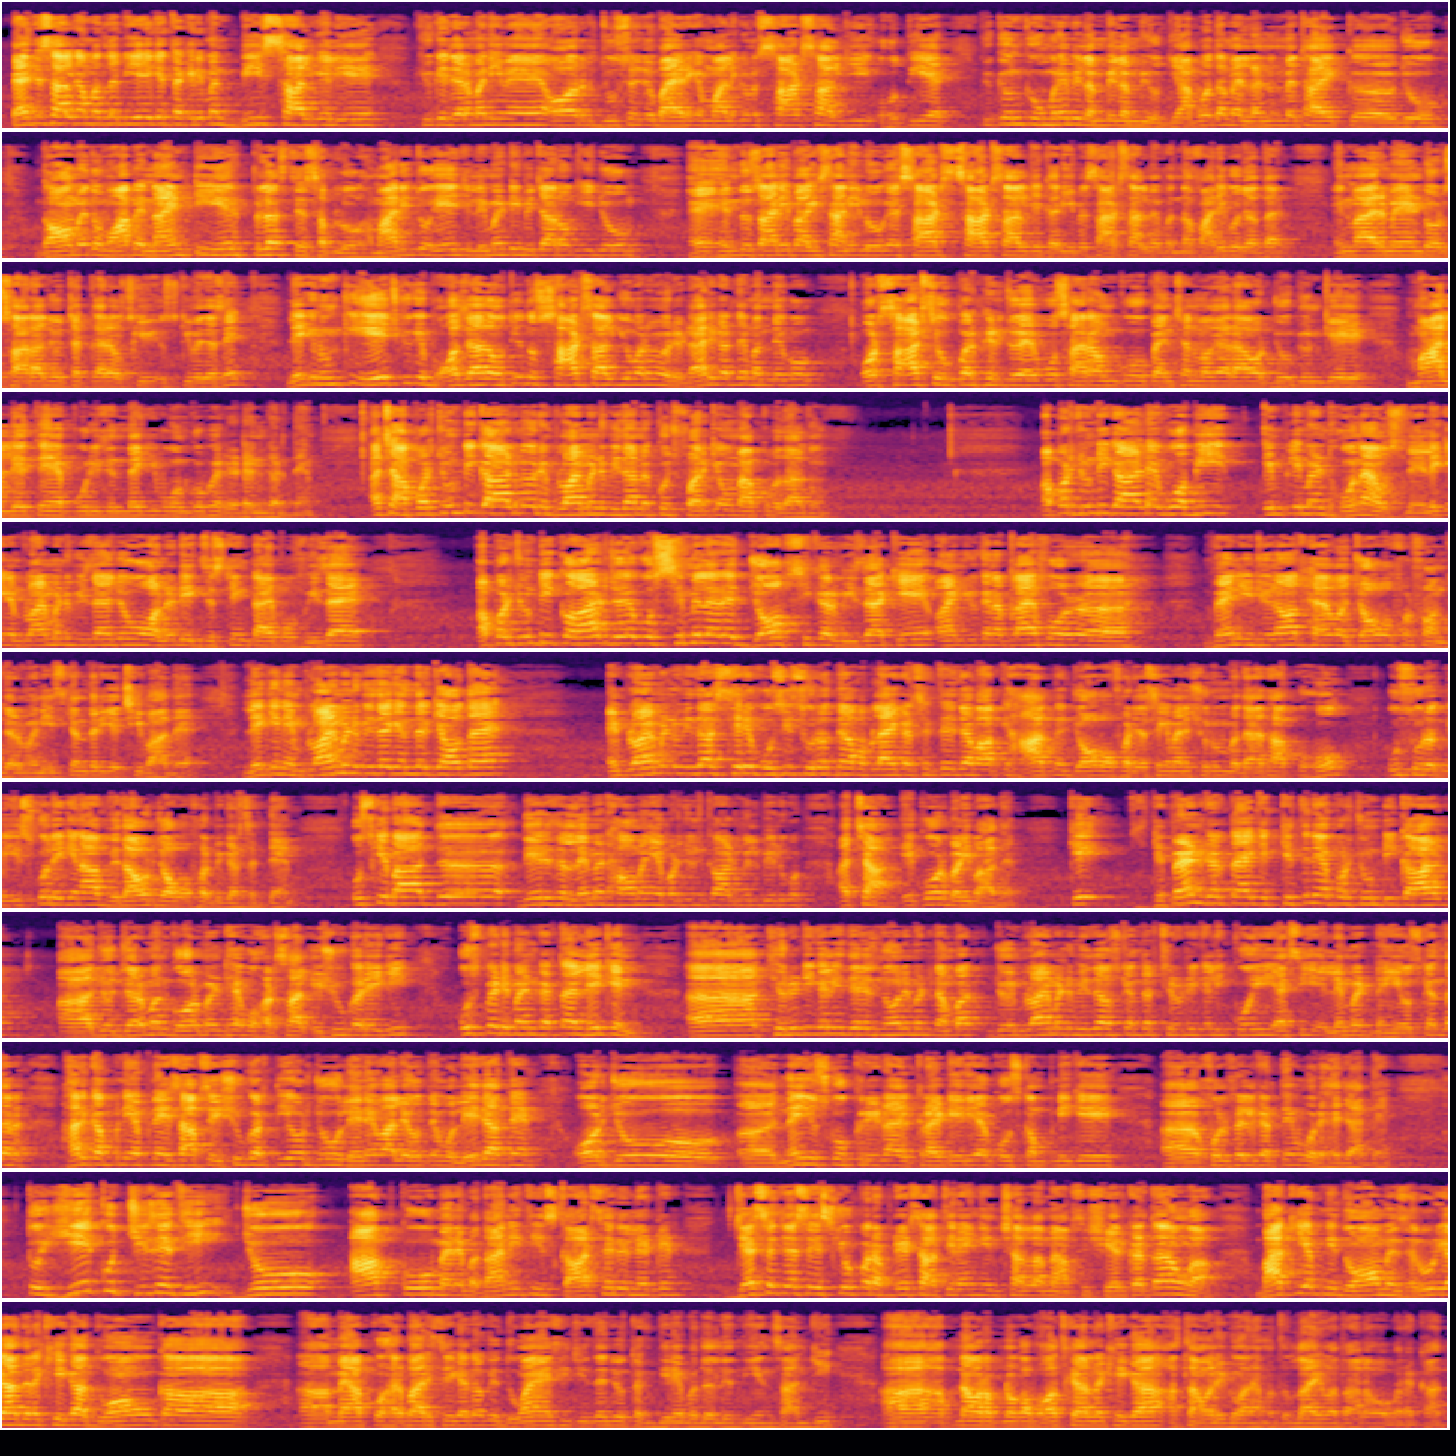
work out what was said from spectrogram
पैंतीस साल का मतलब ये है कि तकरीबन बीस साल के लिए क्योंकि जर्मनी में और दूसरे जो बाहर के मालिक में साठ साल की होती है, क्योंकि उनकी उम्रें भी लंबी लंबी होती है। आपको पता मैं लंदन में था एक जो गाँव में तो वहाँ पे 90 ईयर प्लस थे सब लोग। हमारी तो एज लिमिट ही बेचारों की जो, है, हिंदुस्तानी, पाकिस्तानी लोग हैं, साठ साठ साल के करीब है, साठ साल में बंदा फारिग हो जाता है इन्वायरमेंट और सारा जो चक्कर है उसकी उसकी वजह से। लेकिन उनकी एज क्योंकि बहुत ज़्यादा होती है तो साठ साल की उम्र में वो रिटायर करते हैं बंदे को, और साठ से ऊपर फिर जो है वो सारा उनको पेंशन वगैरह और जो भी उनके माल लेते हैं पूरी ज़िंदगी, वो उनको फिर रिटर्न करते हैं अच्छा अपॉर्चुनिटी कार्ड में और एम्प्लॉयमेंट वीज़ा में कुछ फ़र्क है, वो मैं आपको बता दूँ। अपॉर्चुनिटी कार्ड है, वो अभी इंप्लीमेंट होना है उसने, लेकिन एम्प्लॉयमेंट वीज़ा है जो already existing type of visa है। अपॉर्चुनिटी कार्ड जो है, वो सिमिलर है जॉब सीकर वीज़ा के and you can apply for when you do not have a job offer from Germany इसके अंदर ये अच्छी बात है। लेकिन एम्प्लॉयमेंट वीज़ा के अंदर क्या होता है? एम्प्लॉयमेंट वीज़ा सिर्फ़ उसी सूरत में आप अप्लाई कर सकते हैं, जब आपके हाथ में जॉब ऑफ़र जैसे कि मैंने शुरू में बताया था आपको, हो उस सूरत में, इसको लेकिन आप विदाउट जॉब ऑफ़र भी कर सकते हैं। उसके बाद there is a limit how many opportunity card will be अच्छा एक और बड़ी बात है कि डिपेंड करता है कि कितने अपॉर्चुनिटी कार्ड uh, जो जर्मन गवर्नमेंट है वो हर साल इशू करेगी। उस पर डिपेंड करता है लेकिन theoretically there is no limit number जो एम्प्लॉयमेंट वीज़ा उसके अंदर थ्योरिटिकली कोई ऐसी लिमिट नहीं है। उसके अंदर हर कंपनी अपने हिसाब से इशू करती है और जो लेने वाले होते हैं वो ले जाते हैं। और जो uh, नहीं उसको क्राइटेरिया को उस कंपनी के फुलफिल uh, करते हैं वो रह जाते हैं। तो ये कुछ चीज़ें थी जो आपको मैंने बतानी थी इस कार्ड से रिलेटेड। जैसे जैसे इसके ऊपर अपडेट्स आती रहेंगी इंशाल्लाह मैं आपसे शेयर करता रहूँगा। बाकी अपनी दुआओं में ज़रूर याद रखिएगा। दुआओं का आ, मैं आपको हर बार इसलिए कहता हूँ कि दुआएँ ऐसी चीज़ें जो तकदीरें बदल देती हैं इंसान की। आ, अपना और अपनों का बहुत ख्याल रखिएगा। असल वरहमत ला वर्का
